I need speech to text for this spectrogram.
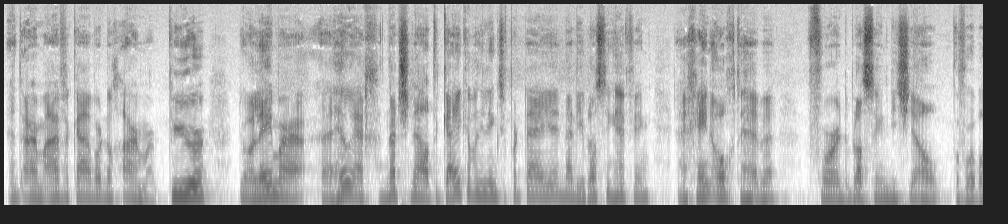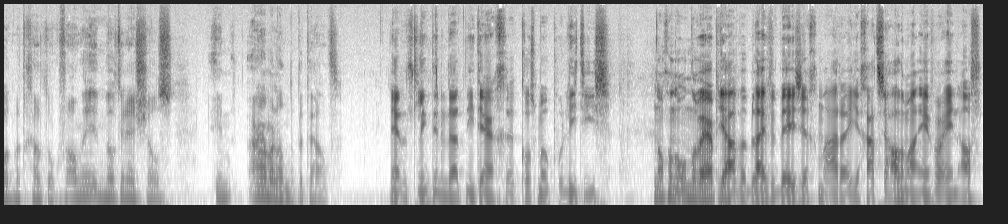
en het arme Afrika wordt nog armer. Puur door alleen maar uh, heel erg nationaal te kijken van die linkse partijen naar die belastingheffing en geen oog te hebben voor de belastingen die Shell bijvoorbeeld, maar dat geldt ook voor andere multinationals, in arme landen betaalt. Ja, dat klinkt inderdaad niet erg uh, cosmopolitisch. Nog een onderwerp, ja, we blijven bezig, maar uh, je gaat ze allemaal één voor één af.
